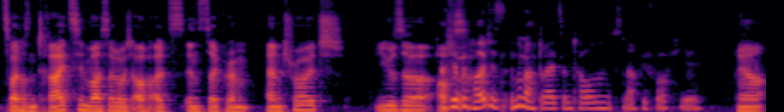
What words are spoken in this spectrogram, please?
2013 war es, glaube ich, auch als Instagram Android-User. Ach, stimmt, heute sind immer noch 13.000, ist nach wie vor viel. Ja.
